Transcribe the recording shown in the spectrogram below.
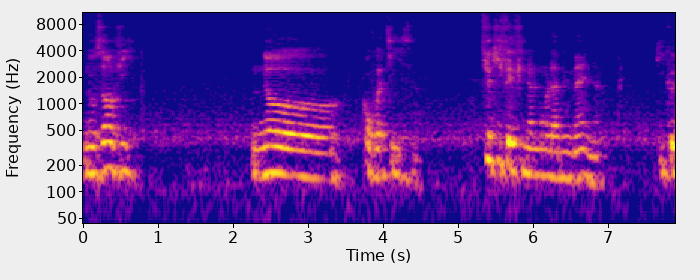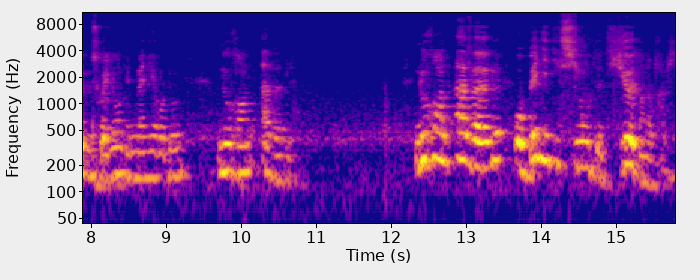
nos envies, nos convoitises, ce qui fait finalement l'âme humaine, qui que nous soyons d'une manière ou d'autre, nous rendent aveugles. Nous rendent aveugles aux bénédictions de Dieu dans notre vie.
